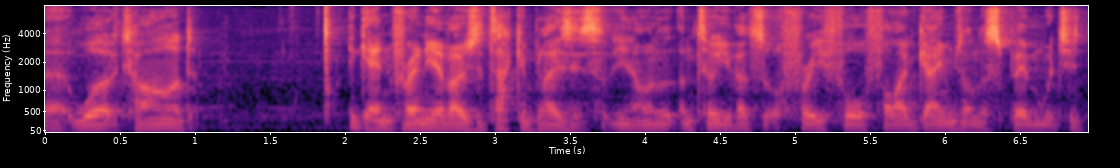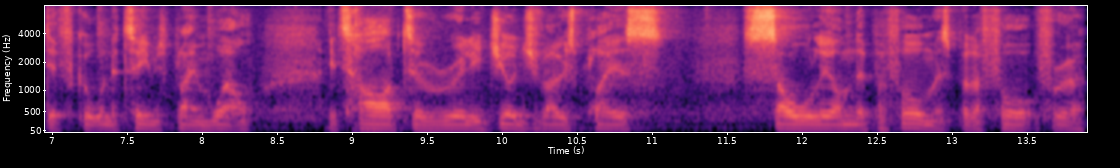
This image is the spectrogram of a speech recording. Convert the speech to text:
uh, worked hard. Again for any of those attacking players it's you know until you've had sort of three four five games on the spin which is difficult when the team's playing well it's hard to really judge those players solely on their performance. But I thought for a,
